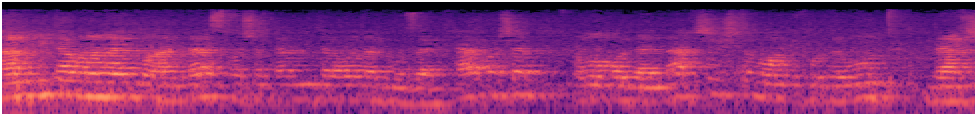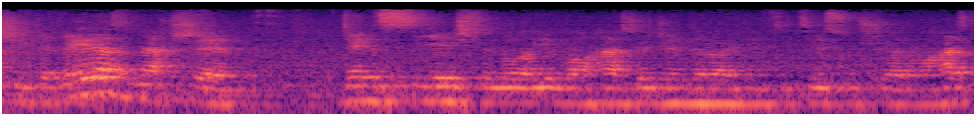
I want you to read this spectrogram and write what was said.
هم می‌تواند مهندس باشد هم می‌تواند مذکر باشد اما ما در نقش اجتماعی خودمون نقشی که غیر از نقش جنسی اجتماعی ما هست یا جندر آیدنتیتی سوشیال ما هست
